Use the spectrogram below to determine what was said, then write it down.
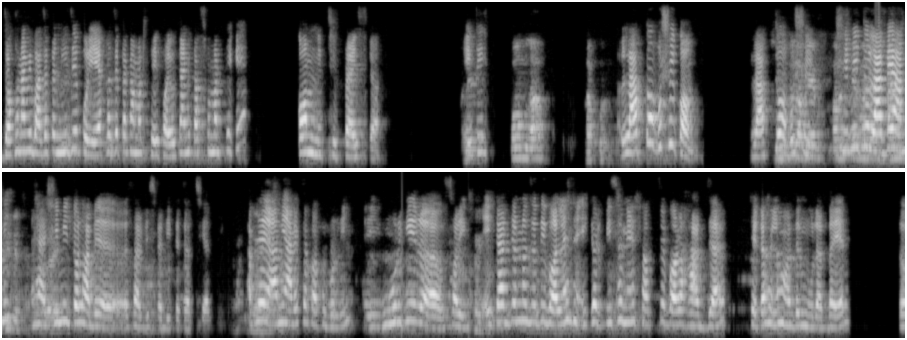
যখন আমি বাজারটা নিজে করি এক হাজার টাকা আমার সেফ হয় ওটা আমি কাস্টমার থেকে কম নিচ্ছি প্রাইসটা এটি কম লাভ লাভ তো অবশ্যই কম। লাভ তো অবশ্যই। সীমিত মানে লাভে আমি হ্যাঁ সীমিত লাভে সার্ভিসটা দিতে চাচ্ছি আর কি। আপনি আমি আরেকটা কথা বলি। এই মুরগির সরি এটার জন্য যদি বলেন এটার পিছনে সবচেয়ে বড় হাত যার সেটা হলো আমাদের মুরাদ ভাইয়ের। তো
